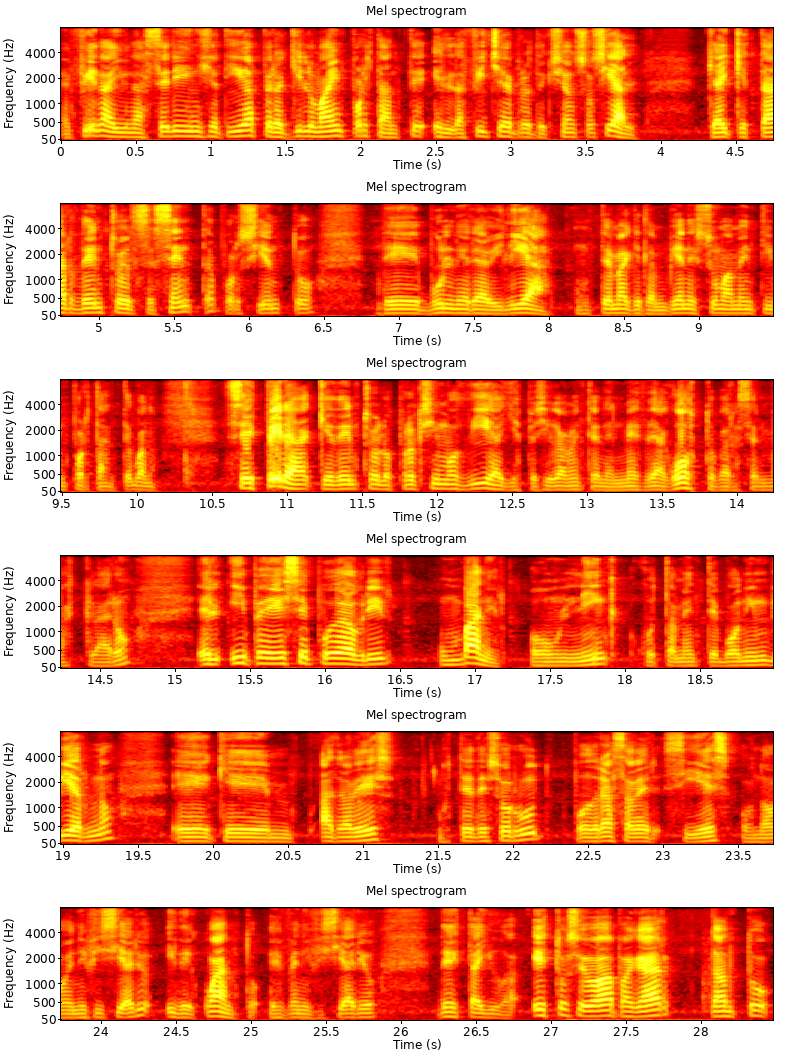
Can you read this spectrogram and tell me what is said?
en fin, hay una serie de iniciativas, pero aquí lo más importante es la ficha de protección social que hay que estar dentro del 60% de vulnerabilidad, un tema que también es sumamente importante. Bueno, se espera que dentro de los próximos días, y específicamente en el mes de agosto, para ser más claro, el IPS pueda abrir un banner o un link, justamente bono invierno, eh, que a través usted de Sorrut podrá saber si es o no beneficiario y de cuánto es beneficiario de esta ayuda. Esto se va a pagar tanto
